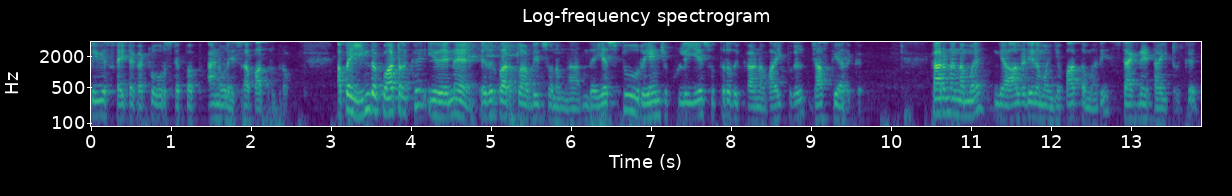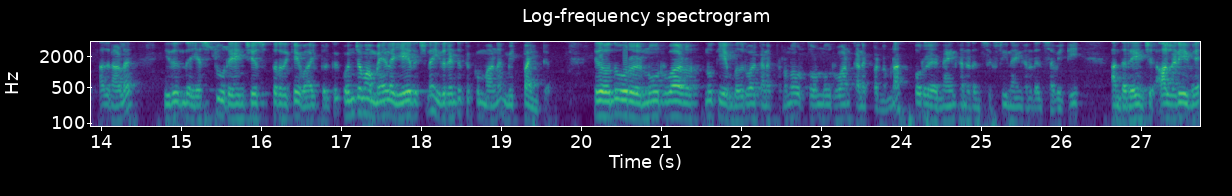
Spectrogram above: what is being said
ப்ரீவியஸ் ஹைட்டை கட்டில் ஒரு ஸ்டெப் அப் ஆனுவலைஸ்டாக பார்த்துருக்குறோம். அப்போ இந்த குவார்ட்டருக்கு இது என்ன எதிர்பார்க்கலாம் அப்படின்னு சொன்னோம்னா இந்த எஸ் டூ ரேஞ்சுக்குள்ளேயே சுற்றுறதுக்கான வாய்ப்புகள் ஜாஸ்தியாக இருக்குது காரணம் நம்ம இங்கே ஆல்ரெடி நம்ம இங்கே பார்த்த மாதிரி ஸ்டாக்னேட் ஆகிட்டு இருக்கு அதனால இது இந்த எஸ் டூ ரேஞ்சு சுற்றுறதுக்கே வாய்ப்பு இருக்குது கொஞ்சமாக மேலே ஏறுச்சுன்னா இது ரெண்டுத்துக்குமான மிட் பாயிண்ட்டு இது வந்து ஒரு நூறுரூவா நூற்றி எண்பது ரூபா கனெக்ட் பண்ணோம்னா ஒரு தொண்ணூறுரூவான்னு கனெக்ட் பண்ணோம்னா ஒரு nine hundred and sixty nine hundred and seventy அந்த ரேஞ்ச் ஆல்ரெடியுமே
